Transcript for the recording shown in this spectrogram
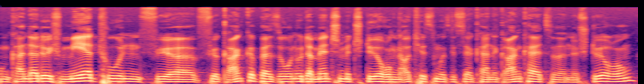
und kann dadurch mehr tun für, für kranke Personen oder Menschen mit Störungen. Autismus ist ja keine Krankheit, sondern eine Störung.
